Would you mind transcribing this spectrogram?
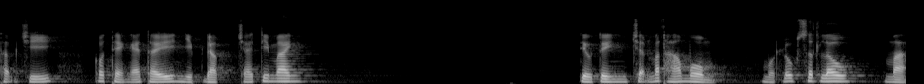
thậm chí có thể nghe thấy nhịp đập trái tim anh. Tiểu tình trận mắt há mồm, một lúc rất lâu mà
